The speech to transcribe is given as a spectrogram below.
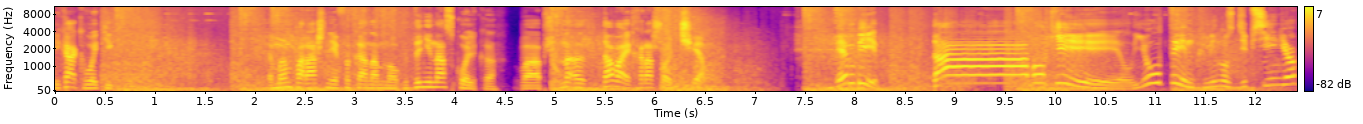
И как его кикнуть? MM парашнее ФК намного. Да не насколько вообще. На... Давай, хорошо, чем? МБ. Double kill. Think. Минус Дипсиньо.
